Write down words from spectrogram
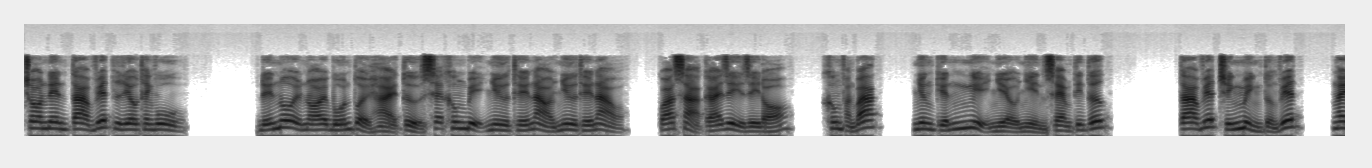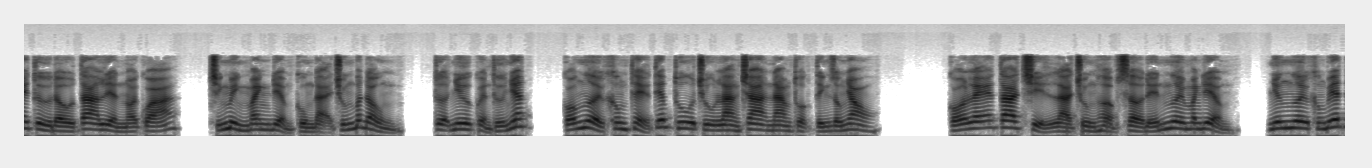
cho nên ta viết liêu thanh vu. Đến nỗi nói bốn tuổi hải tử sẽ không bị như thế nào như thế nào, quá xả cái gì gì đó, không phản bác, nhưng kiến nghị nhiều nhìn xem tin tức. Ta viết chính mình tưởng viết, ngay từ đầu ta liền nói quá, chính mình manh điểm cùng đại chúng bất đồng, tựa như quyển thứ nhất, có người không thể tiếp thu chú lang cha nam thuộc tính giống nhau. Có lẽ ta chỉ là trùng hợp sờ đến ngươi manh điểm, nhưng ngươi không biết,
